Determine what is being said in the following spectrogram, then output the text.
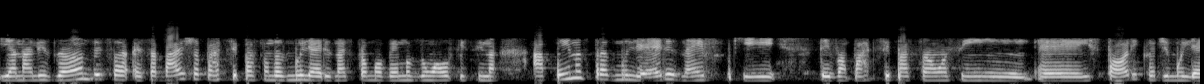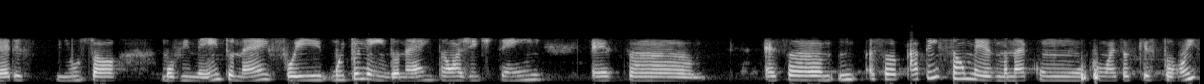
e analisando essa, essa baixa participação das mulheres, nós promovemos uma oficina apenas para as mulheres, né, que teve uma participação assim é, histórica de mulheres em um só movimento, né, e foi muito lindo, né. Então a gente tem essa essa essa atenção mesmo, né, com com essas questões.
